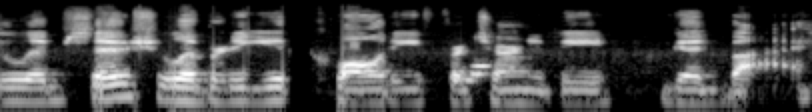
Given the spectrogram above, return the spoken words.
Lib Social Liberty Equality Fraternity. Goodbye.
